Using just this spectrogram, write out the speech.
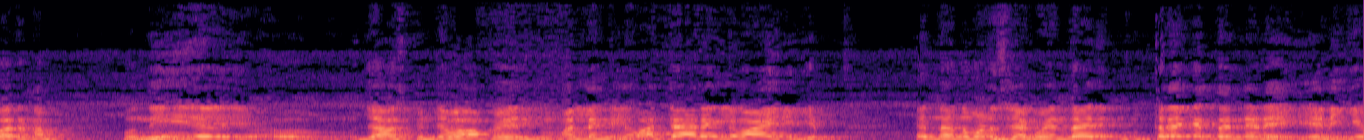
വരണം. ഒന്നീ ജാസ്മിന്റെ വാപ്പയായിരിക്കും. അല്ലെങ്കിൽ മറ്റാരെങ്കിലും ആയിരിക്കും. എന്നാണ് മനസ്സിലാക്കും എന്തായാലും ഇത്രയൊക്കെ തന്നെ എനിക്ക്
